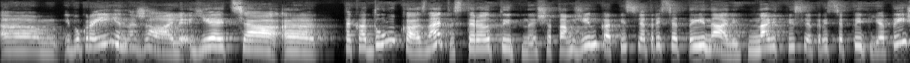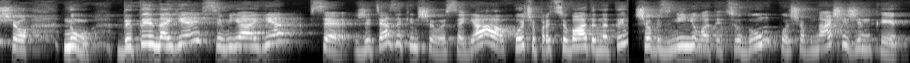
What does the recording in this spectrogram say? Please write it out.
ем, і в Україні, на жаль, є ця. Е, Така думка, знаєте, стереотипна, що там жінка після 30 навіть, навіть після 35, що ну, дитина є, сім'я є, все, життя закінчилося. Я хочу працювати над тим, щоб змінювати цю думку, щоб наші жінки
